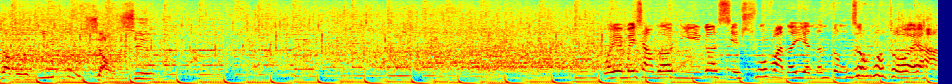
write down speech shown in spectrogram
叫做一不小心。我也没想到你一个写书法的也能懂这么多呀。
